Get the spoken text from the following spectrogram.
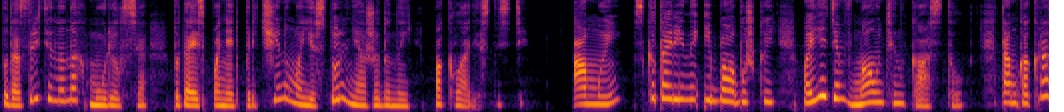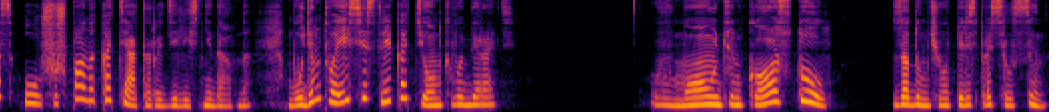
подозрительно нахмурился, пытаясь понять причину моей столь неожиданной покладистости. А мы с Катариной и бабушкой поедем в Маунтин Кастл. Там как раз у Шушпана котята родились недавно. Будем твоей сестре котенка выбирать. В Маунтин Кастл? Задумчиво переспросил сын,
